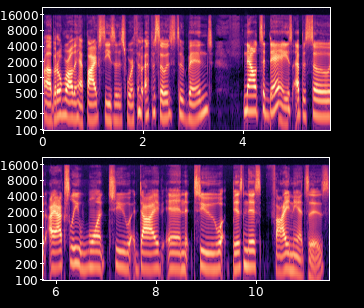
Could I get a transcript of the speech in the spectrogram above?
Uh, but overall, they have five seasons worth of episodes to binge. Now, today's episode, I actually want to dive into business finances.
